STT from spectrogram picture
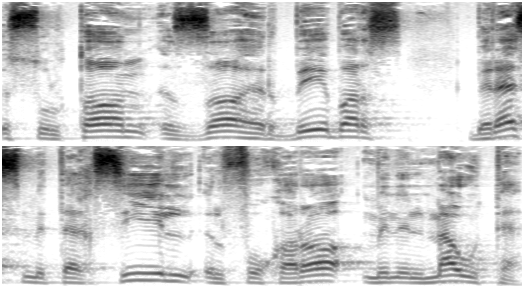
السلطان الظاهر بيبرس برسم تغسيل الفقراء من الموتى.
